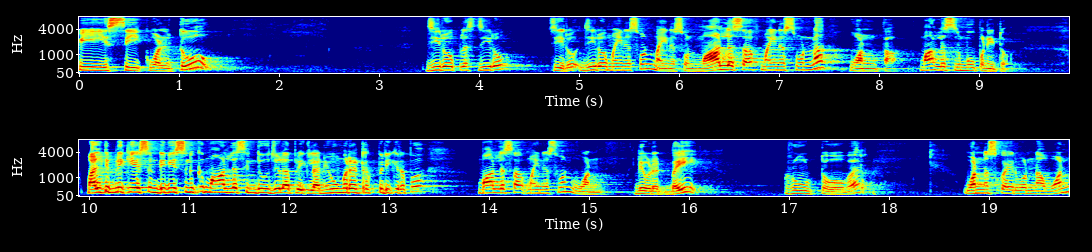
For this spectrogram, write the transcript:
p is equal to zero plus zero zero zero minus one minus one modulus of minus ஒன்னா ஒன் தான். மால்லஸ் ரிமூவ் பண்ணிட்டோம். மல்டிப்ளிகேஷன் டிவிஷனுக்கு மால்லஸ் இண்டிவிஜுவலாக பிரிக்கலாம். நியூமரேட்டர் பிரிக்கிறப்போ modulus of minus one one divided by root over one square ஒன்னா ஒன்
